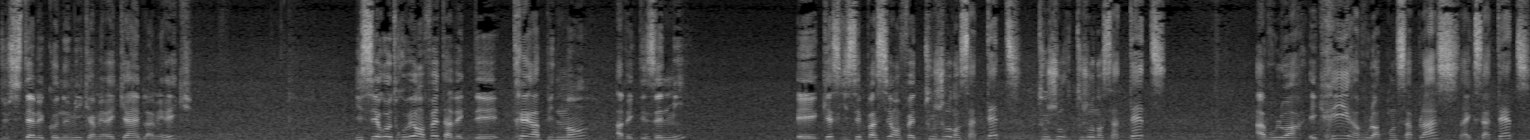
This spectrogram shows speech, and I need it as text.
du système économique américain et de l'Amérique, il s'est retrouvé en fait avec des, très rapidement avec des ennemis. Et qu'est-ce qui s'est passé en fait toujours dans sa tête, toujours, toujours dans sa tête, à vouloir écrire, à vouloir prendre sa place avec sa tête,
